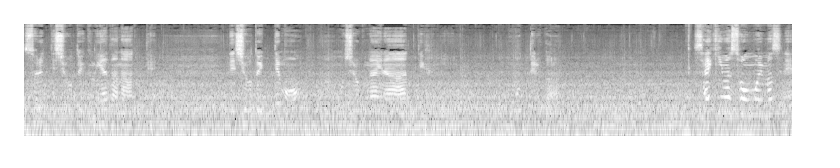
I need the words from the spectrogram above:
それって仕事行くの嫌だなってで仕事行っても面白くないなっていうふうに思ってるから。最近はそう思いますね。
